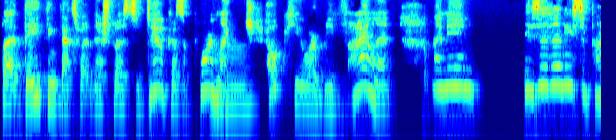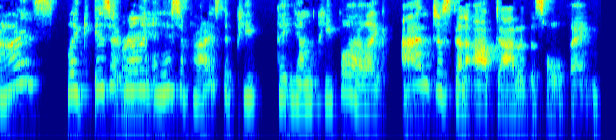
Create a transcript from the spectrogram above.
but they think that's what they're supposed to do because of porn, mm-hmm. like choke you or be violent. I mean, is it any surprise? Like, is it really any surprise that people that young people are like, I'm just gonna opt out of this whole thing?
